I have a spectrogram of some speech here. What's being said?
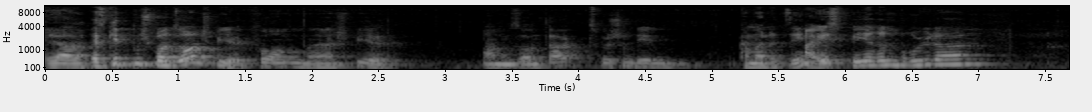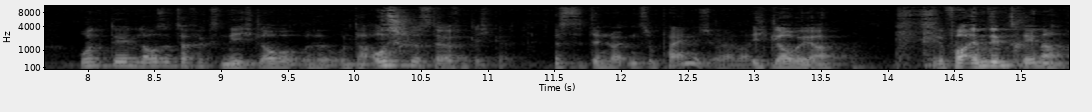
ja. Es gibt ein Sponsorenspiel vorm äh, Spiel am Sonntag zwischen den Kann man das sehen? Eisbärenbrüdern und den Lausitzer Füchsen. Nee, ich glaube, äh, unter Ausschluss der Öffentlichkeit. Ist das den Leuten zu peinlich oder was? Ich glaube ja. Vor allem dem Trainer.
